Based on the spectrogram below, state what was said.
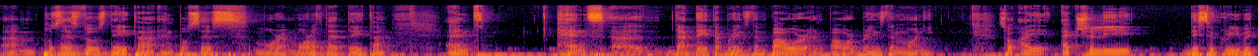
um, possess those data and possess more and more of that data. And hence uh, that data brings them power and power brings them money. So i actually disagree with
